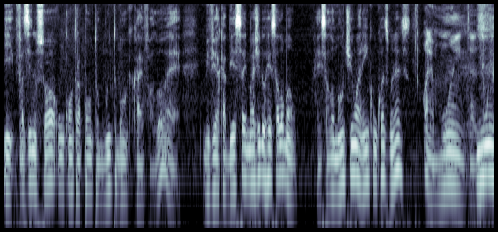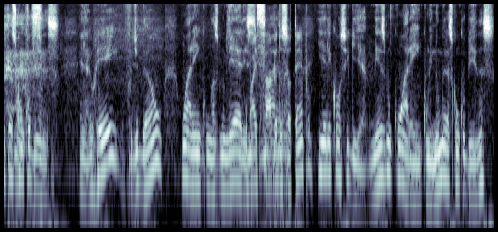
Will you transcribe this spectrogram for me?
E fazendo só um contraponto muito bom que o Caio falou, é me veio à cabeça a imagem do rei Salomão. Rei Salomão tinha um harém com quantas mulheres? Olha, muitas. Muitas concubinas. Ele era o rei, o fudidão, um harém com as mulheres. O mais sábio do seu tempo. E ele conseguia, mesmo com harém com inúmeras concubinas,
